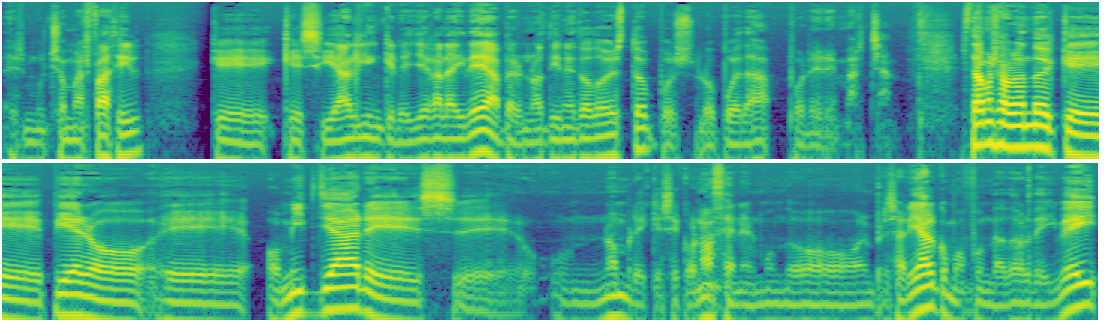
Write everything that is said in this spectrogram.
es mucho más fácil que, que, si alguien que le llega la idea pero no tiene todo esto, pues lo pueda poner en marcha. Estamos hablando de que Piero eh, es eh, un nombre que se conoce en el mundo empresarial como fundador de eBay.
